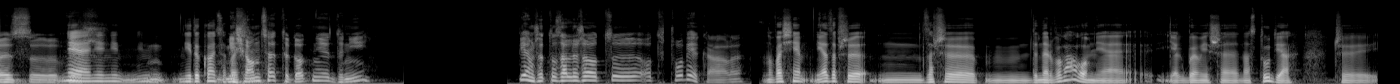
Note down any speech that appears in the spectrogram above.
To jest. Nie, nie, nie, nie, nie do końca. Miesiące, właśnie. tygodnie, dni? Wiem, że to zależy od, od człowieka, ale. No właśnie, ja zawsze, mm, zawsze mm, denerwowało mnie, jak byłem jeszcze na studiach, czy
